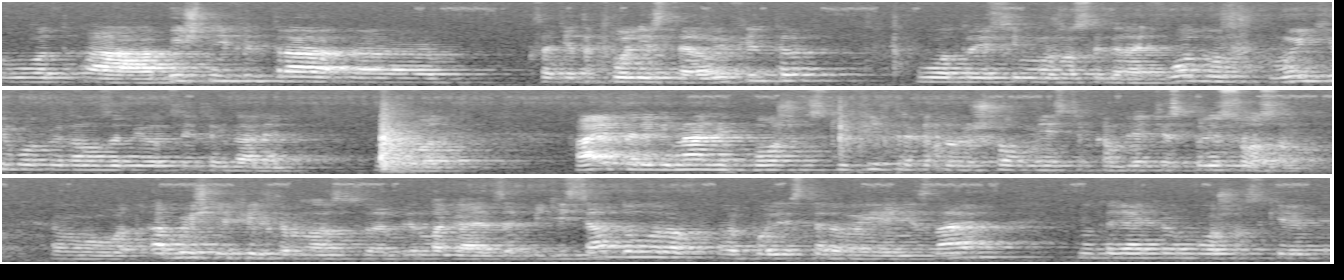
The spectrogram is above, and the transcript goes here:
Вот, а обычные фильтра э, кстати, это полиэстеровый фильтр, вот, то есть им можно собирать воду, мыть его, когда он забьется и так далее. Вот. А это оригинальный бошевский фильтр, который шел вместе в комплекте с пылесосом. Вот. Обычный фильтр у нас э, предлагается 50 долларов, э, полиэстеровый я не знаю, но это якобы бошевские.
